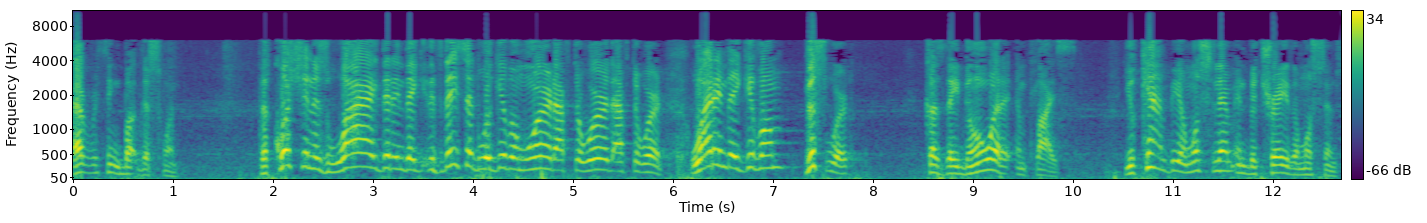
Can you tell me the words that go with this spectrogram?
Everything but this one. The question is, why didn't they? If they said we'll give them word after word after word, why didn't they give them this word? Because they know what it implies. You can't be a Muslim and betray the Muslims.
